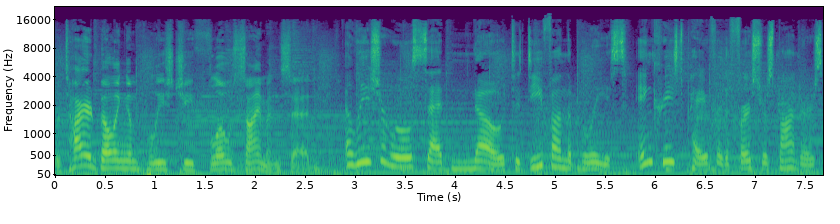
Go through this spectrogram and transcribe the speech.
Retired Bellingham Police Chief Flo Simon said Alicia Rules said no to defund the police, increased pay for the first responders,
